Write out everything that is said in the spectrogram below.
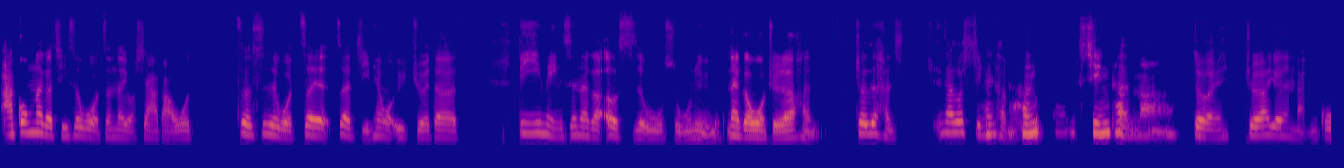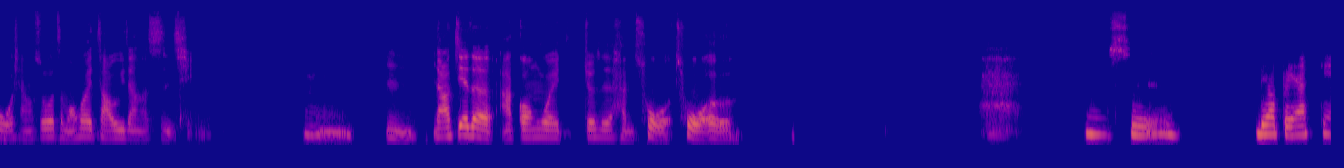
阿公那个，其实我真的有吓到我。这是我这这几天我遇觉得。第一名是那个二十五熟女，那个我觉得很就是很应该说心疼，很，很心疼啊。对，觉得有点难过。我想说怎么会遭遇这样的事情？嗯嗯，然后接着阿公为就是很错错愕，唉，真是了不要紧，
